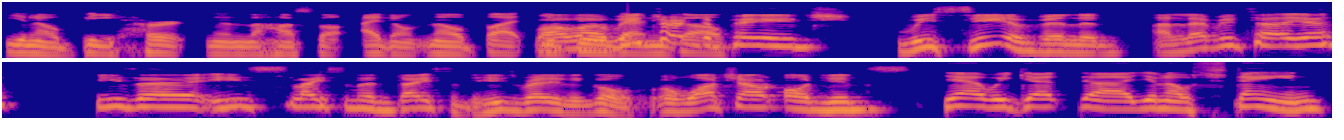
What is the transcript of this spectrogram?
you know, be hurt in the hospital. I don't know, but Well, well, we turn go, the page. We see a villain, and let me tell you, he's uh, he's slicing and dicing. He's ready to go. Well, watch out, onions. Yeah, we get uh, you know Stain,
